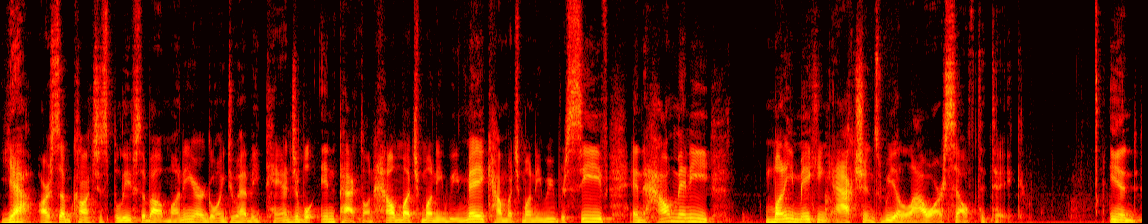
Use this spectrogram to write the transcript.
yeah, our subconscious beliefs about money are going to have a tangible impact on how much money we make, how much money we receive, and how many money making actions we allow ourselves to take. And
